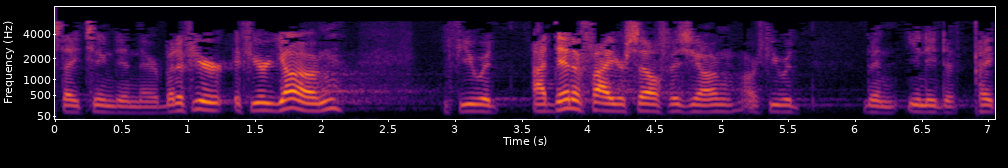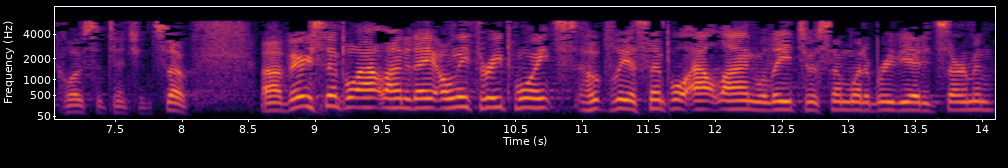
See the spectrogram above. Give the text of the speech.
stay tuned in there. But if you're, if you're young, if you would identify yourself as young, or if you would, then you need to pay close attention. So, uh, very simple outline today. Only three points. Hopefully a simple outline will lead to a somewhat abbreviated sermon,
